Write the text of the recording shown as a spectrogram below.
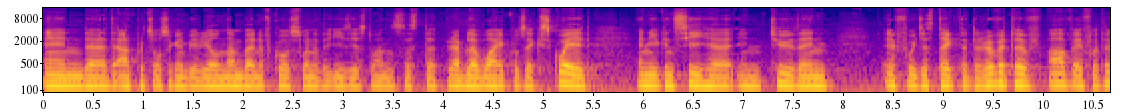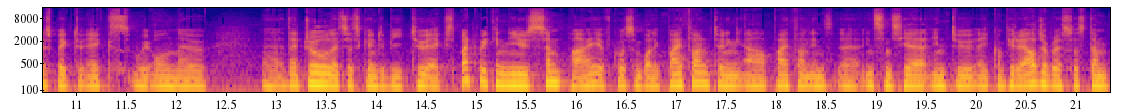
And uh, the output's also going to be a real number. And of course, one of the easiest ones is the parabola y equals x squared. And you can see here in 2 then, if we just take the derivative of f with respect to x, we all know uh, that rule it's just going to be 2x. But we can use SymPy, of course symbolic Python, turning our Python in, uh, instance here into a computer algebra system.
